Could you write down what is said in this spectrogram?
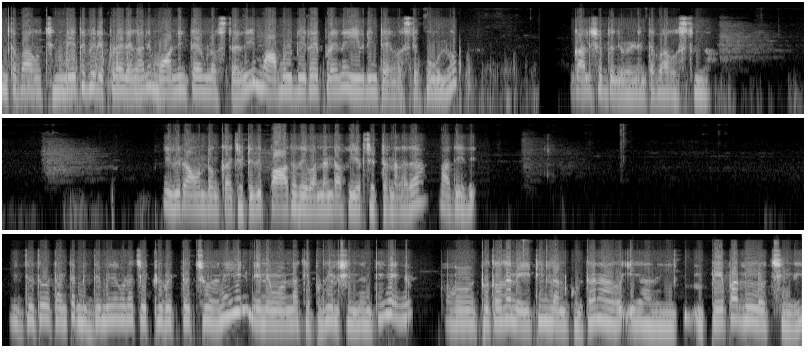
ఇంత బాగా వచ్చింది. నేతి బీర ఎప్పుడైనా కానీ మార్నింగ్ టైంలో వస్తుంది. మామూలు బీర ఎప్పుడైనా ఈవినింగ్ టైం వస్తాయి పువ్వులు. గాలి శబ్దం చూడండి ఎంత బాగా వస్తుందో. ఇవి రౌండ్ వంకాయ చెట్టు ఇది పాతది వన్ అండ్ హాఫ్ ఇయర్ చెట్టు అన్న కదా అది ఇది మిద్దె తోట అంటే మిద్దె మీద కూడా చెట్లు పెట్టచ్చు అని నేను నాకు ఎప్పుడు తెలిసిందంటే టూ థౌజండ్ ఎయిటీన్లో అనుకుంటా నాకు అది పేపర్లలో వచ్చింది.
